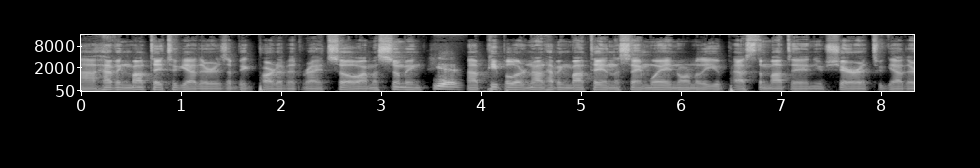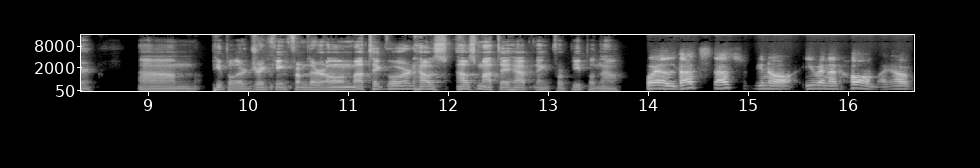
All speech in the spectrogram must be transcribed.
Uh, having mate together is a big part of it, right? So I'm assuming yeah. uh, people are not having mate in the same way. Normally, you pass the mate and you share it together. Um, people are drinking from their own mate gourd. How's how's mate happening for people now? Well, that's that's you know even at home. I have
